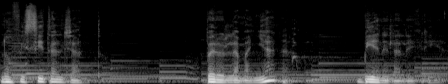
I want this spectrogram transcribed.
nos visita el llanto, pero en la mañana viene la alegría.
